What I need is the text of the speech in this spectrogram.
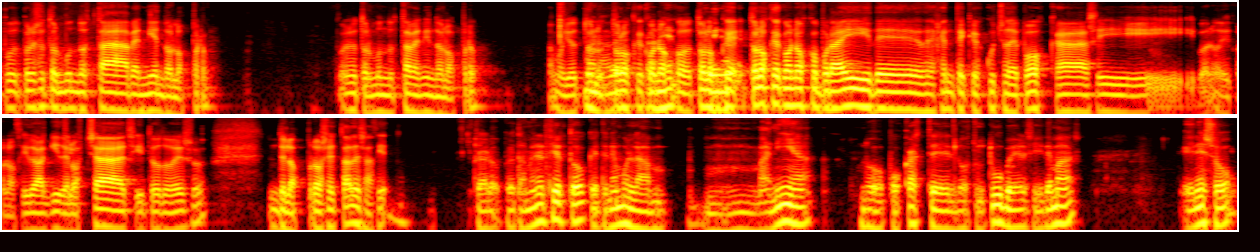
por por eso todo el mundo está vendiendo los Pro. Por eso todo el mundo está vendiendo los Pro. Vamos, yo to- Bueno, a todos ver, los que también, conozco, todos los que, todos los que conozco por ahí de, de gente que escucho de podcast y, y, bueno, y conocido aquí de los chats y todo eso, de los Pro se está deshaciendo. Claro, pero también es cierto que tenemos la manía, los podcasters, los youtubers y demás, en eso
